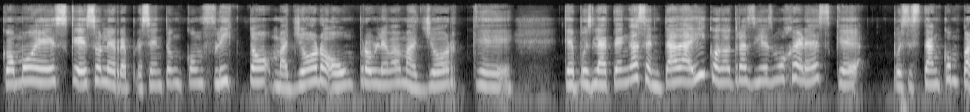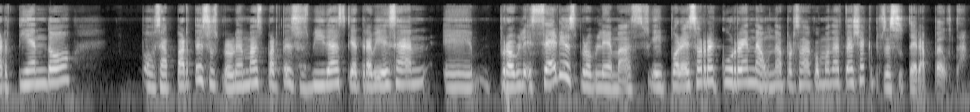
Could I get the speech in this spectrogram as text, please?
cómo es que eso le representa un conflicto mayor o un problema mayor que, que pues la tenga sentada ahí con otras 10 mujeres que pues están compartiendo, o sea, parte de sus problemas, parte de sus vidas que atraviesan eh, serios problemas y por eso recurren a una persona como Natasha que pues es su terapeuta.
